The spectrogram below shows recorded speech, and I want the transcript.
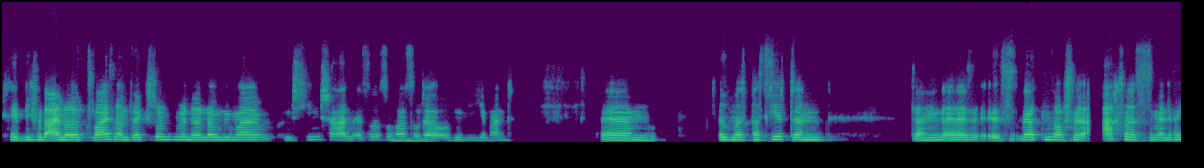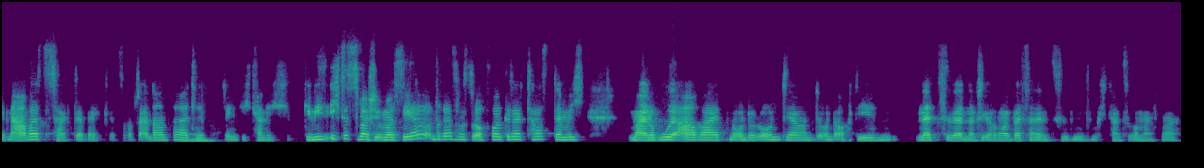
ich rede nicht von ein oder zwei, sondern sechs Stunden, wenn dann irgendwie mal ein Schienenschaden ist oder sowas mhm. oder irgendwie jemand ähm, irgendwas passiert, dann dann äh, werden sie auch schnell acht und es ist im Endeffekt ein Arbeitstag, der weg ist. Auf der anderen Seite mhm. denke ich, kann ich, genieße ich das zum Beispiel immer sehr, Andreas, was du auch vorher gesagt hast, nämlich mal in Ruhe arbeiten und und und, ja, und, und auch die Netze werden natürlich auch immer besser in den Zügen. Ich kann sogar manchmal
